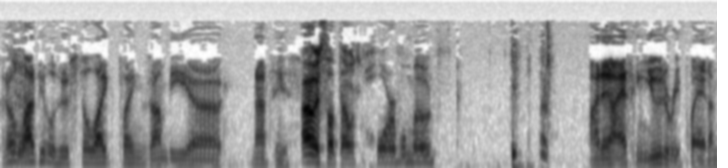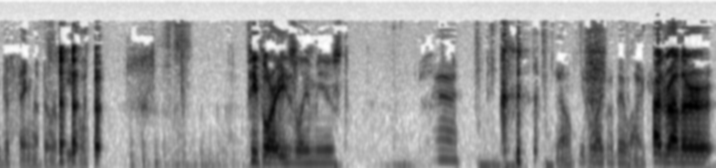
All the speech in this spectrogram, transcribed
I know a lot of people who still like playing zombie uh, Nazis. I always thought that was a horrible mode. I'm not asking you to replay it. I'm just saying that there were people. People are easily amused. Eh, you know, people like what they like. I'd rather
